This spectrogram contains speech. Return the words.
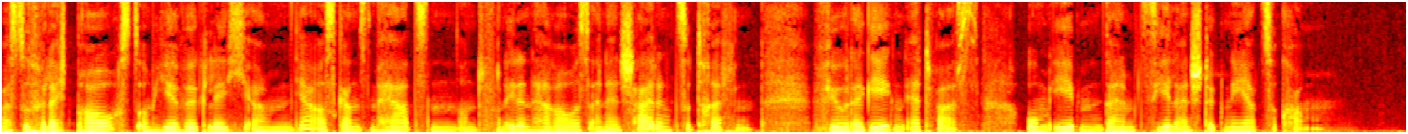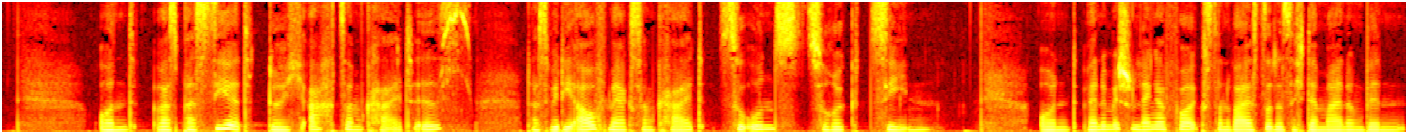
was du vielleicht brauchst, um hier wirklich ähm, ja aus ganzem Herzen und von innen heraus eine Entscheidung zu treffen für oder gegen etwas, um eben deinem Ziel ein Stück näher zu kommen. Und was passiert durch Achtsamkeit ist, dass wir die Aufmerksamkeit zu uns zurückziehen. Und wenn du mir schon länger folgst, dann weißt du, dass ich der Meinung bin,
